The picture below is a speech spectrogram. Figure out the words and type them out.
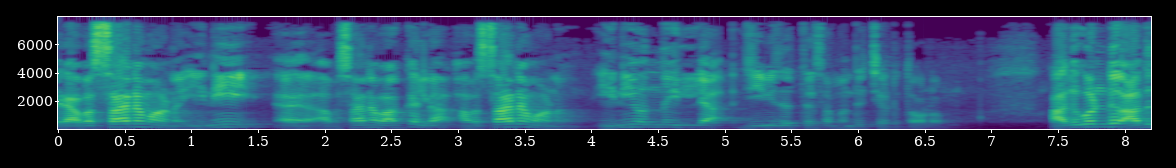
ഒരു അവസാനമാണ്. ഇനി അവസാന വാക്കല്ല അവസാനമാണ്. ഇനിയൊന്നും ഇല്ല ജീവിതത്തെ സംബന്ധിച്ചിടത്തോളം. അതുകൊണ്ട് അത്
